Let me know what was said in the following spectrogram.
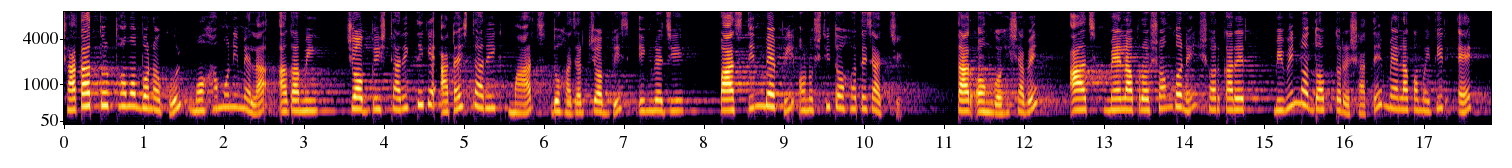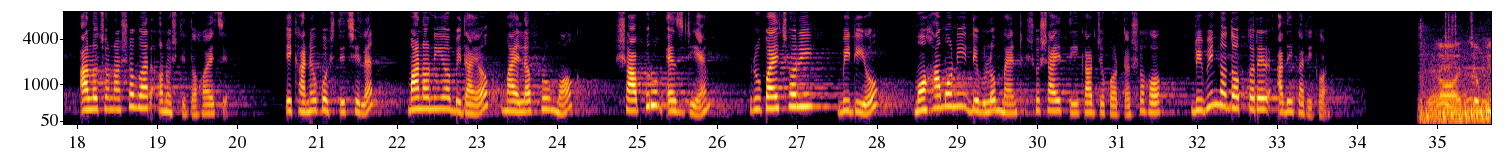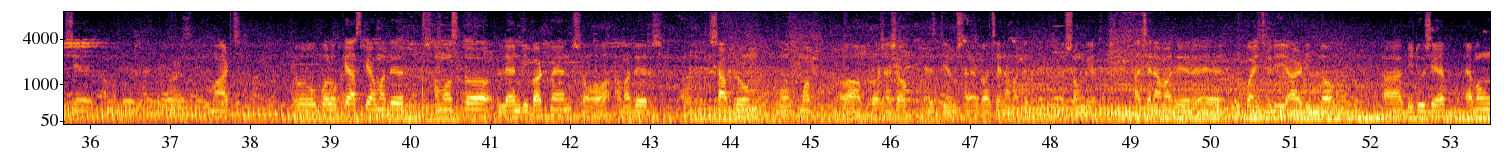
সাতাত্তরতম বনকুল মহামণি মেলা আগামী চব্বিশ তারিখ থেকে আঠাইশ তারিখ মার্চ দু হাজার চব্বিশ ইংরেজি পাঁচ দিনব্যাপী অনুষ্ঠিত হতে যাচ্ছে। তার অঙ্গ হিসাবে আজ মেলা প্রসঙ্গনে সরকারের বিভিন্ন দপ্তরের সাথে মেলা কমিটির এক আলোচনা সভার অনুষ্ঠিত হয়েছে। এখানে উপস্থিত ছিলেন মাননীয় বিধায়ক Mailafru Mog Sabroom SDM, Rupaichhari BDO Mahamani development society কার্যকর্তা সহ বিভিন্ন দপ্তরের আধিকারিকগণ। চব্বিশে আমাদের মার্চ। তো উপলক্ষে আজকে আমাদের সমস্ত ল্যান্ড ডিপার্টমেন্ট সহ আমাদের সাবরুম মহকুমা প্রশাসক এসডিএম সাহেব আছেন আমাদের সঙ্গে। আছেন আমাদের উপায়ছড়ি, আরডি ব্লক বিডিও সাহেব এবং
